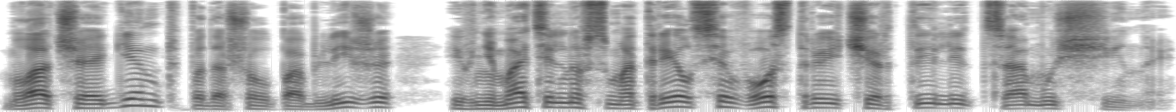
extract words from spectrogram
Младший агент подошел поближе и внимательно всмотрелся в острые черты лица мужчины.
